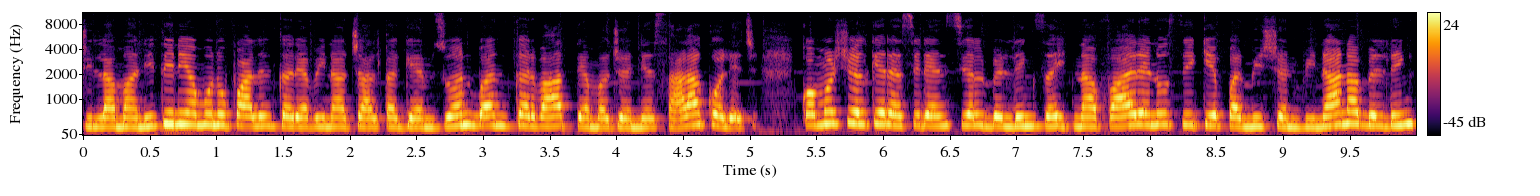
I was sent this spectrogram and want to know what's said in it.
જિલ્લામાં નીતિ નિયમોનું પાલન કર્યા વિના ચાલતા ગેમ ઝોન બંધ કરવા તેમજ અન્ય શાળા, કોલેજ, કોમર્શિયલ કે રેસિડેન્શિયલ બિલ્ડિંગ સહિતના ફાયર એનઓસી કે પરમિશન વિનાના બિલ્ડિંગ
